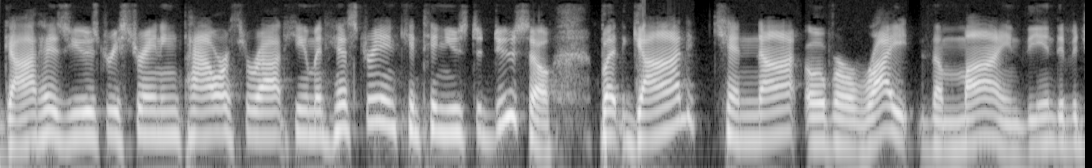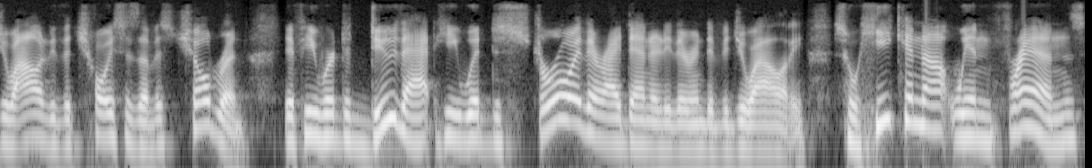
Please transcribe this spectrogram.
God has used restraining power throughout human history and continues to do so. But God cannot overwrite the mind, the individuality, the choices of his children. If he were to do that, he would destroy their identity, their individuality. So he cannot win friends.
